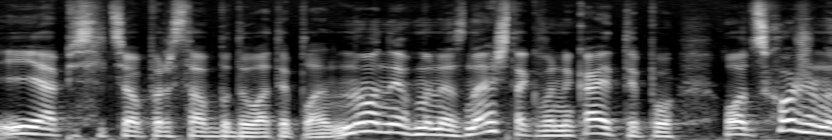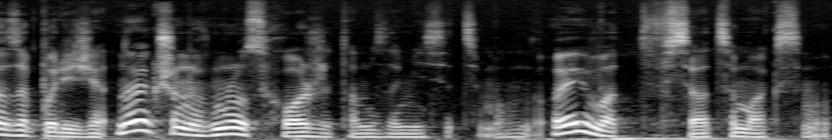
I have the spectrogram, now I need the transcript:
І я після цього перестав будувати план. Ну, вони в мене, знаєш, так виникають, типу, от, схоже на Запоріжжя. Ну, якщо не вмру, схоже там за місяць, мовно. І от все, це максимум.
